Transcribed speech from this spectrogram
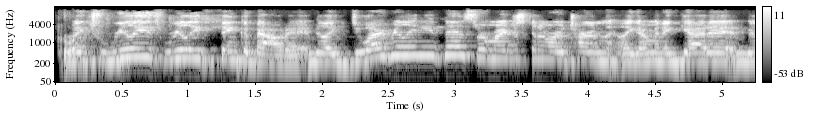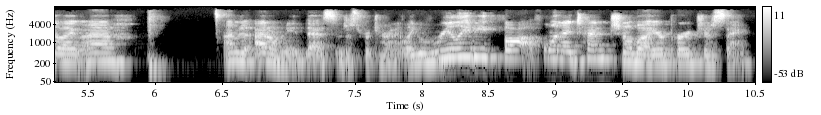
Correct. Like really, really think about it and be like, do I really need this, or am I just going to return? Like I'm going to get it and be like, eh, I'm just, I don't need this and just return it. Like really be thoughtful and intentional about your purchasing,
